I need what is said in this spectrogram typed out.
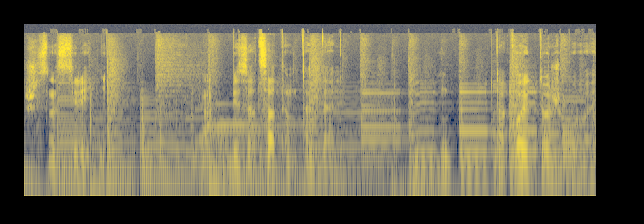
16-летний. Без отца там и так далее. Ну, такое тоже бывает.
